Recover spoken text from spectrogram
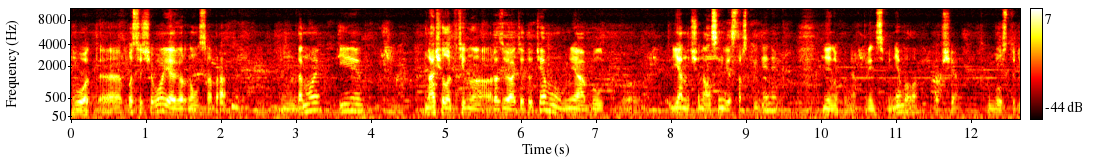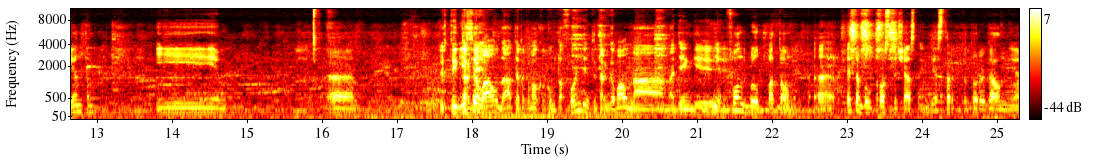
Вот. э, После чего я вернулся обратно домой и начал активно развивать эту тему. У меня был, я начинал с инвесторских денег. Денег у меня в принципе не было вообще. Был студентом. И э, То есть ты Если- торговал, да, ты торговал в каком-то фонде, ты торговал на, на деньги. Нет, фонд был потом. Э, Это был просто частный инвестор, который дал мне,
